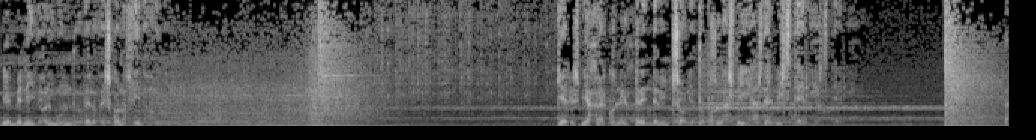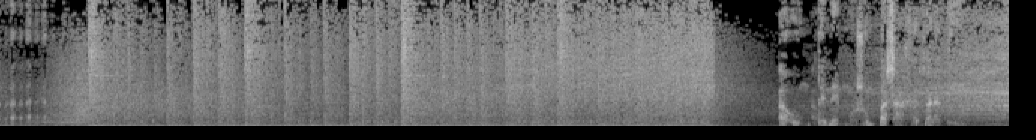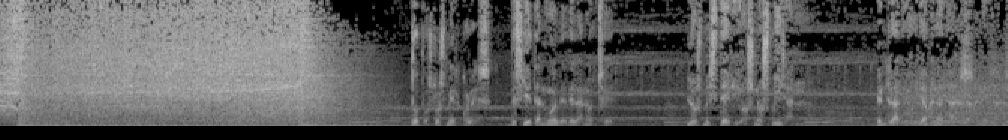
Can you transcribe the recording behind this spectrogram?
Bienvenido al mundo de lo desconocido. ¿Quieres viajar con el tren de lo insólito por las vías del misterio? Aún tenemos un pasaje para ti. Todos los miércoles, de 7 a 9 de la noche, los misterios nos miran. En Radio Llamanadas.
